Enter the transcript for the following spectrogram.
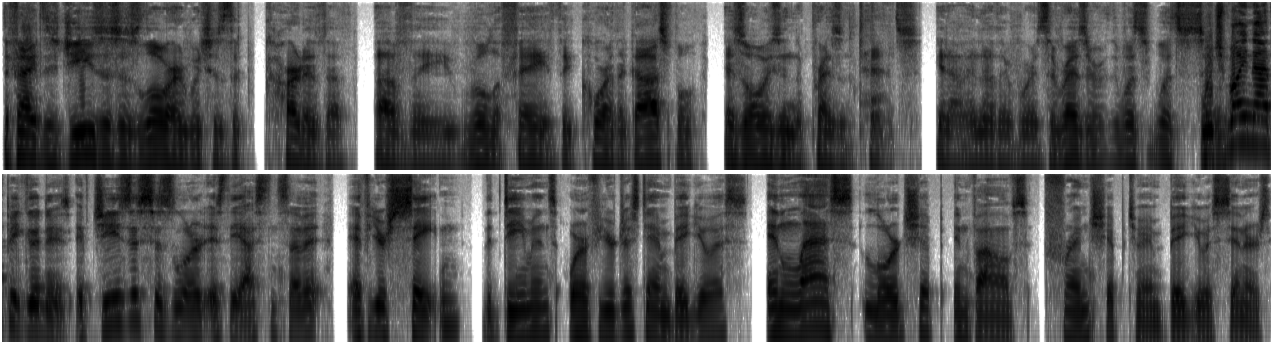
the fact is Jesus is Lord, which is the heart of the of the rule of faith, the core of the gospel, is always in the present tense. You know, in other words, the resur- what's what's which might not be good news. If Jesus is Lord is the essence of it. If you're Satan, the demons, or if you're just ambiguous, unless lordship involves friendship to ambiguous sinners,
